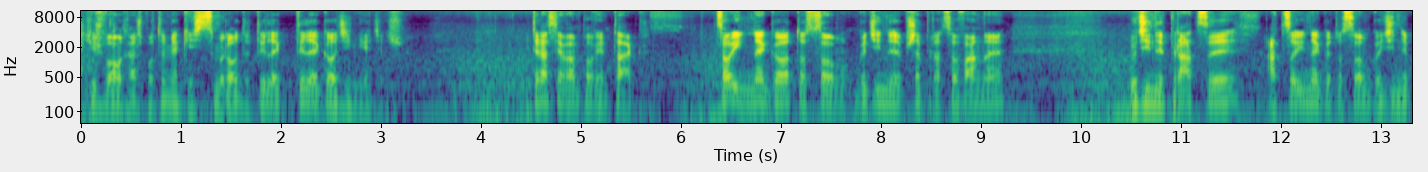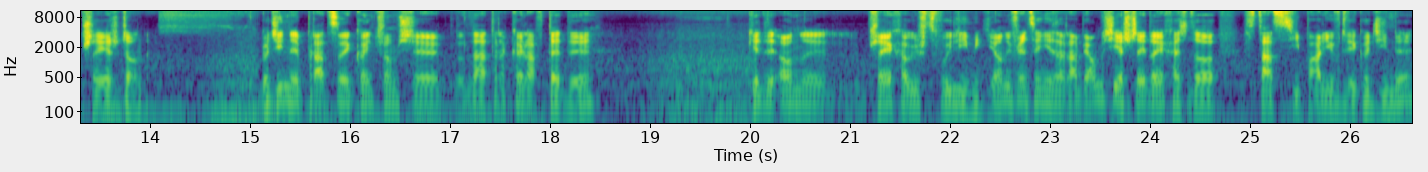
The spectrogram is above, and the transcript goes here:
Musisz wąchać potem jakieś smrody, tyle, tyle godzin jedziesz. I teraz ja wam powiem tak. Co innego to są godziny przepracowane, godziny pracy, a co innego to są godziny przejeżdżone. Godziny pracy kończą się dla trackera wtedy, kiedy on y, przejechał już swój limit i on już więcej nie zarabiał, musi jeszcze dojechać do stacji paliw dwie godziny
